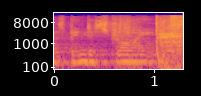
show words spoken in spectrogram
Has been destroyed.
